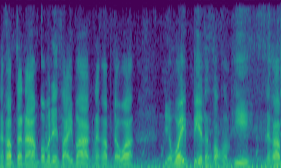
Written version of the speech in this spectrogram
นะครับ แต่น้ำก็ไม่ได้ใสมากนะครับ แต่ว่าเดี๋ยวไว้เปลี่ยนทั้งสองสามทีนะครับ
